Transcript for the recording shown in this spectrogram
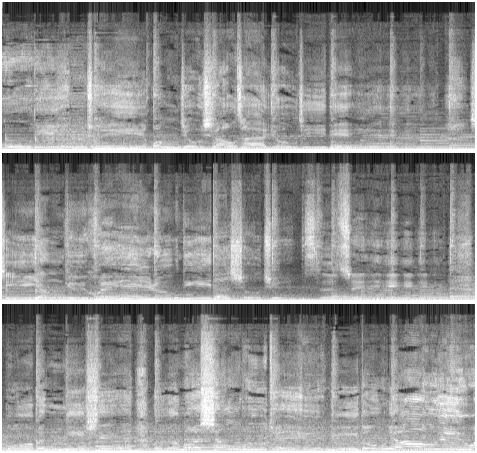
牧笛横吹，黄酒小菜有几碟。一些，恶魔想不退，你动留余味。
